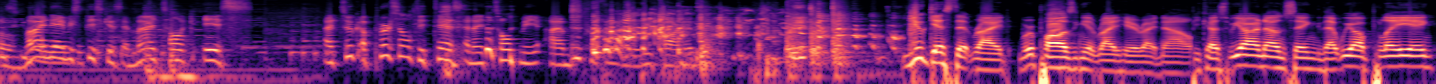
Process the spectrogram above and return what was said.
Hello, my name is Piskus and my talk is... I took a personality test and it told me I'm probably retarded. You guessed it right. We're pausing it right here, right now, because we are announcing that we are playing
